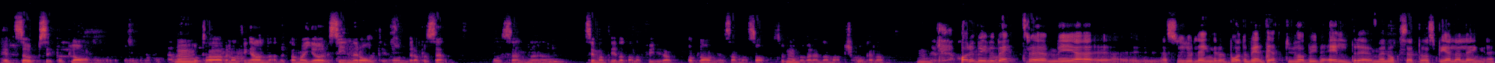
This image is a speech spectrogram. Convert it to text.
hetsa upp sig på plan och, och, mm, och ta över någonting annat. Utan man gör sin roll till 100 procent. Och sen, eh, ser man till att alla fyra på plan gör samma sak så kommer Mm. varenda match gå galant. Mm. Har det blivit bättre med, eh, alltså ju längre, både med det att du har blivit äldre men också att du har spelat längre?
